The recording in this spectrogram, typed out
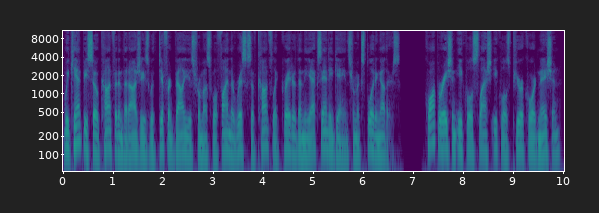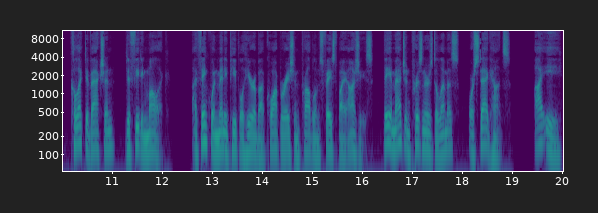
We can't be so confident that AGIs with different values from us will find the risks of conflict greater than the ex ante gains from exploiting others. Cooperation equals slash equals pure coordination, collective action, defeating Moloch. I think when many people hear about cooperation problems faced by AGIs, they imagine prisoners' dilemmas, or stag hunts. I.e.,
